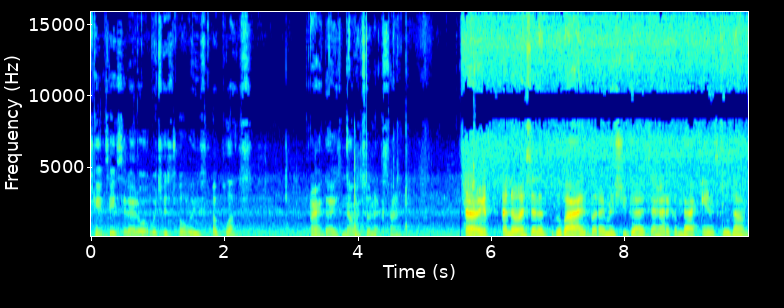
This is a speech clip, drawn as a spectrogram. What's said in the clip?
can't taste it at all, which is always a plus. Alright guys, now until next time. Alright, I know I said goodbye, but I missed you guys. I had to come back and it's cool down.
